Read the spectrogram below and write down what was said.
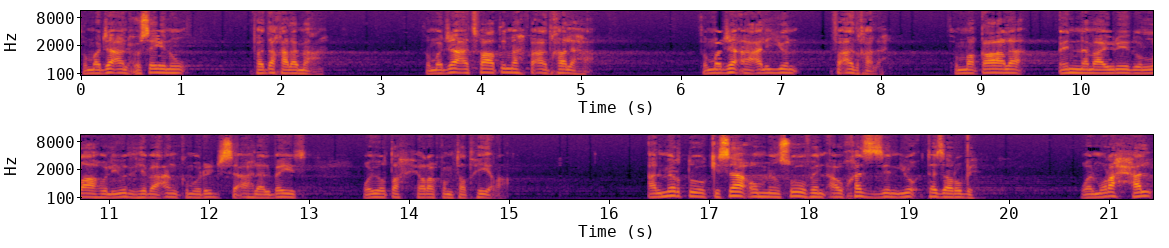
ثم جاء الحسين فدخل معه ثم جاءت فاطمة فأدخلها ثم جاء علي فأدخله. ثم قال إنما يريد الله ليذهب عنكم الرجس أهل البيت ويطهركم تطهيرا. المرط كساء من صوف أو خز يؤتزر به والمرحل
